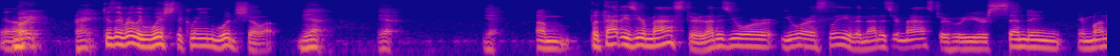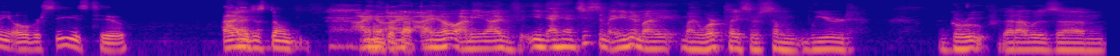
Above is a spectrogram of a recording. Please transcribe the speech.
You know, right. Right. because they really wish the Queen would show up. Yeah, yeah. Um, but that is your master. That is your you are a slave, and that is your master who you're sending your money overseas to. I, I I- just don't. I I know. I, I know. I mean, I've in- I just even my my workplace. There's some weird group that I was um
